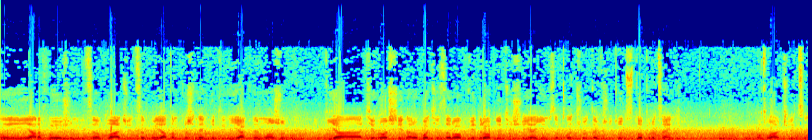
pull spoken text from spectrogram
Ну і я рахую, що мені це оплачується, бо я там кожен день бути ніяк не можу. Я ті гроші на роботі зароб відроблю, ті, що я їм заплачу, так що тут 100% оплачується.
